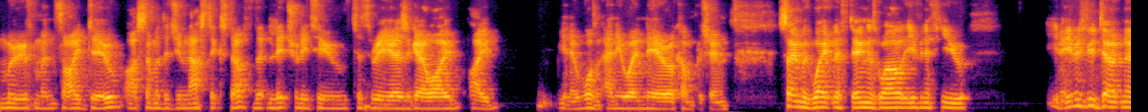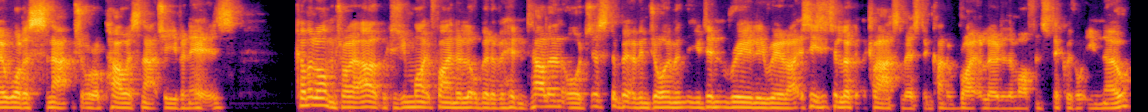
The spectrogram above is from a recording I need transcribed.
movements I do are some of the gymnastic stuff that literally two to three years ago I I you know wasn't anywhere near accomplishing. Same with weightlifting as well. Even if you you know even if you don't know what a snatch or a power snatch even is, come along and try it out because you might find a little bit of a hidden talent or just a bit of enjoyment that you didn't really realize. It's easy to look at the class list and kind of write a load of them off and stick with what you know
